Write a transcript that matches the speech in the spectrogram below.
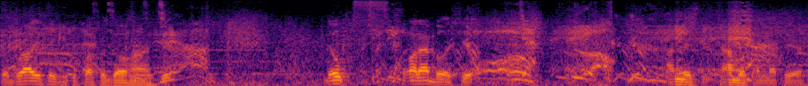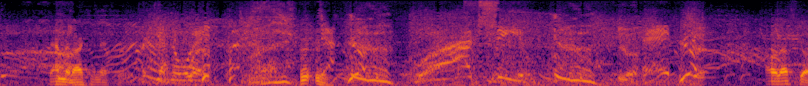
so Broly think he can fuck with Gohan. Nope. All that bullshit. I missed the combo coming up here. Damn it, I connected. Get away! What? See you! Oh, let's go.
